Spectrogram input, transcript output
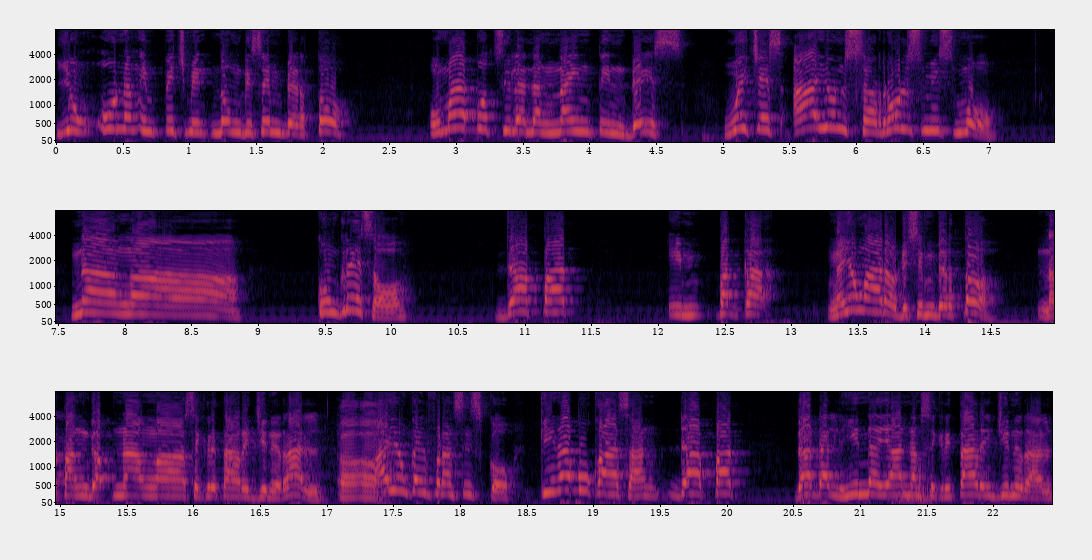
yung unang impeachment noong December 2. Umabot sila ng 19 days, which is ayon sa rules mismo ng ah, Kongreso, dapat im- pagka ngayong araw, December 2, natanggap ng ah, Secretary General. Oo. Ayon kay Francisco, kinabukasan dapat dadalhin na yan ng Secretary General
